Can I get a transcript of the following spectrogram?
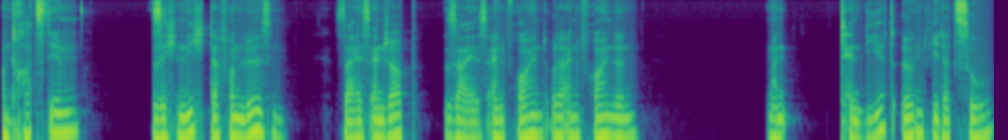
und trotzdem sich nicht davon lösen, sei es ein Job, sei es ein Freund oder eine Freundin. Man tendiert irgendwie dazu,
